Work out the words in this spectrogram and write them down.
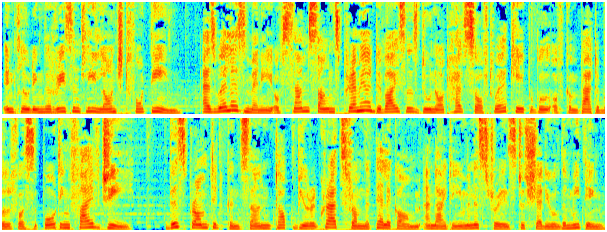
including the recently launched 14, as well as many of Samsung's premier devices do not have software capable of compatible for supporting 5G. This prompted concerned top bureaucrats from the telecom and IT ministries to schedule the meeting.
